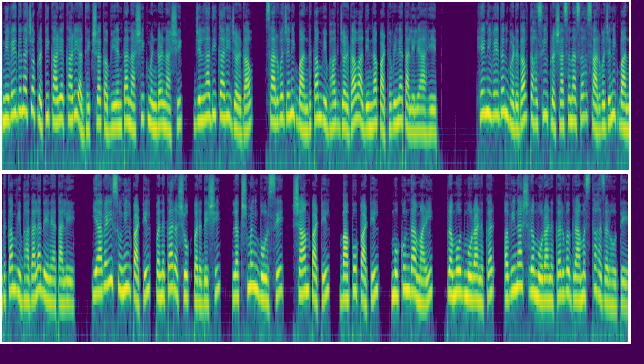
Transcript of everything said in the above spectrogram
निवेदनाच्या प्रति कार्यकारी अधीक्षक अभियंता नाशिक मंडळ नाशिक जिल्हाधिकारी जळगाव सार्वजनिक बांधकाम विभाग जळगाव आदींना पाठविण्यात आलेले आहेत. हे निवेदन भडगाव तहसील प्रशासनासह सार्वजनिक बांधकाम विभागाला देण्यात आले. यावेळी सुनील पाटील पनकार अशोक परदेशी लक्ष्मण बोरसे श्याम पाटील बापू पाटील मुकुंदा माळी प्रमोद मोराणकर अविनाश र मोराणकर व ग्रामस्थ हजर होते.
